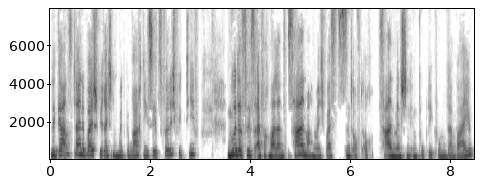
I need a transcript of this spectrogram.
eine ganz kleine Beispielrechnung mitgebracht, die ist jetzt völlig fiktiv. Nur, dass wir es einfach mal an Zahlen machen, weil ich weiß, es sind oft auch Zahlenmenschen im Publikum dabei.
